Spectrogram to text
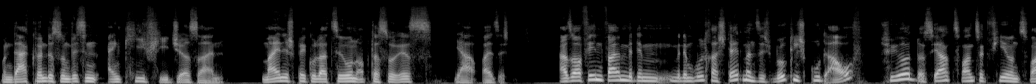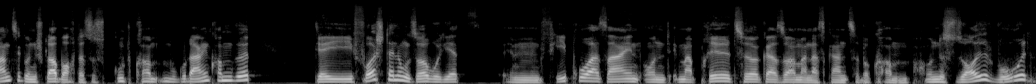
Und da könnte es so ein bisschen ein Key-Feature sein. Meine Spekulation, ob das so ist, ja, weiß ich nicht. Also auf jeden Fall mit dem, mit dem Ultra stellt man sich wirklich gut auf für das Jahr 2024 und ich glaube auch, dass es gut, gut ankommen wird. Die Vorstellung soll wohl jetzt im Februar sein und im April circa soll man das Ganze bekommen. Und es soll wohl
